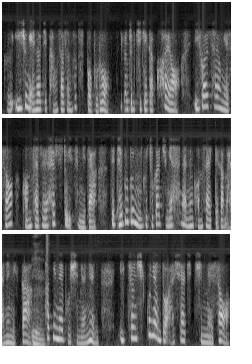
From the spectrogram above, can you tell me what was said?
그 이중 에너지 방사선 흡수법으로 이건 좀 기계가 커요. 이걸 사용해서 검사를 할 수도 있습니다. 근데 대부분 그 두 가지 중에 하나는 검사할 때가 많으니까 예. 확인해 보시면은 2019년도 아시아 지침에서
